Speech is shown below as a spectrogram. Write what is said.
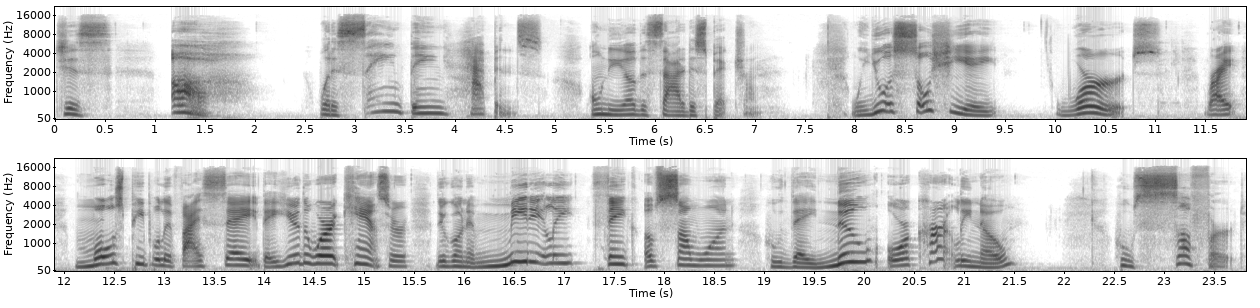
just, ah. Oh, well, the same thing happens on the other side of the spectrum. When you associate words, right? Most people, if I say they hear the word cancer, they're going to immediately think of someone who they knew or currently know who suffered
